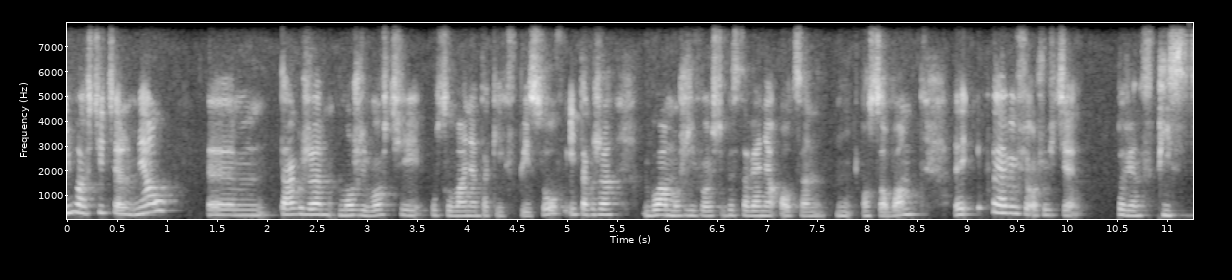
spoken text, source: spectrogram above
I właściciel miał także możliwości usuwania takich wpisów i także była możliwość wystawiania ocen mm, osobom. Y, I pojawił się oczywiście pewien wpis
